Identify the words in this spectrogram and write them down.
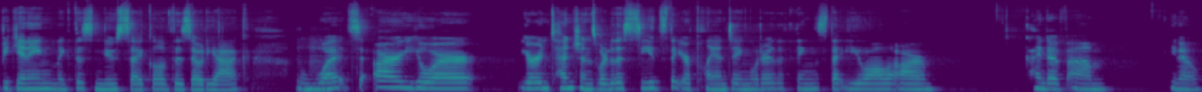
beginning like this new cycle of the zodiac. Mhm. What are your your intentions? What are the seeds that you're planting? What are the things that you all are kind of um, you know,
